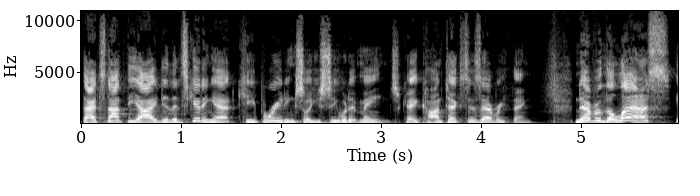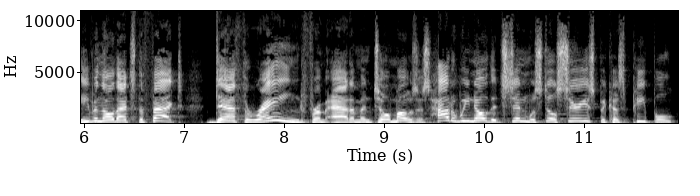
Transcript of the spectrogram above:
that's not the idea that's getting at. Keep reading so you see what it means. Okay, context is everything. Nevertheless, even though that's the fact, death reigned from Adam until Moses. How do we know that sin was still serious? Because people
